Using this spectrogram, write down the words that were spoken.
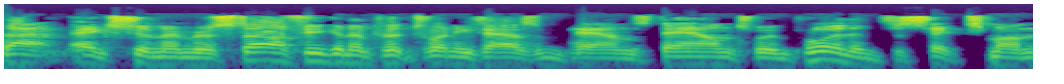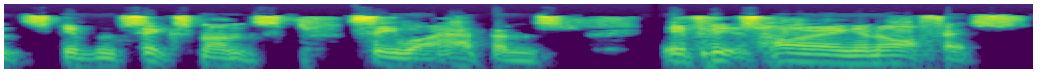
that extra member of staff, you're going to put £20,000 down to employ them for six months, give them six months, see what happens. If it's hiring an office,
